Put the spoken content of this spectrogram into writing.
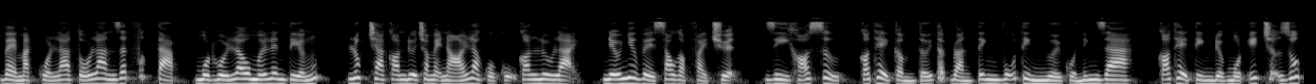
Vẻ mặt của La Tố Lan rất phức tạp, một hồi lâu mới lên tiếng, lúc cha con đưa cho mẹ nói là của cụ con lưu lại, nếu như về sau gặp phải chuyện, gì khó xử, có thể cầm tới tập đoàn tinh vũ tìm người của Ninh gia, có thể tìm được một ít trợ giúp.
